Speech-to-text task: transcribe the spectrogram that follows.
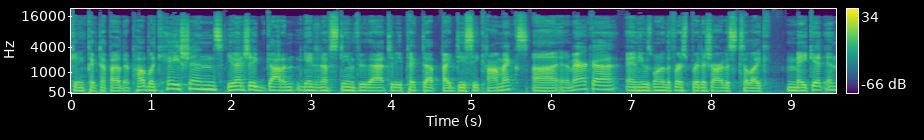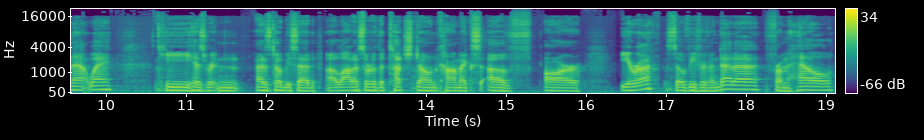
getting picked up by other publications. He eventually got gained enough steam through that to be picked up by DC Comics uh, in America, and he was one of the first British artists to like make it in that way. He has written, as Toby said, a lot of sort of the touchstone comics of our era. So V for Vendetta, From Hell,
